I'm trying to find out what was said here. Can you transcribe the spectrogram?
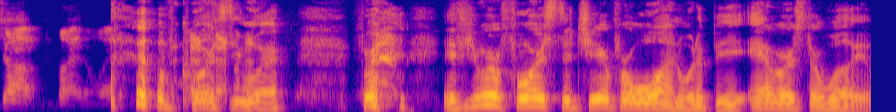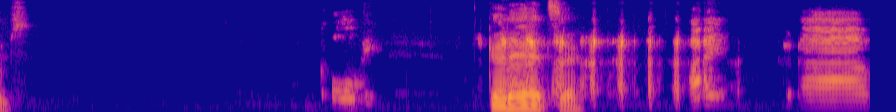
dubbed by the way. of course you were. For, if you were forced to cheer for one, would it be Amherst or Williams? Colby. Good answer. I um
